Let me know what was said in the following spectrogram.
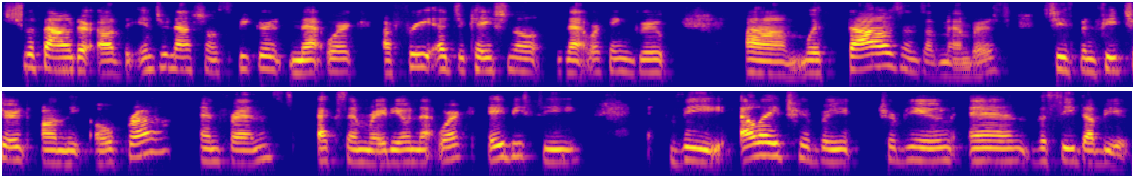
She's the founder of the International Speaker Network, a free educational networking group um, with thousands of members. She's been featured on the Oprah and Friends, XM Radio Network, ABC, the LA Tribune, Tribune and the CW.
